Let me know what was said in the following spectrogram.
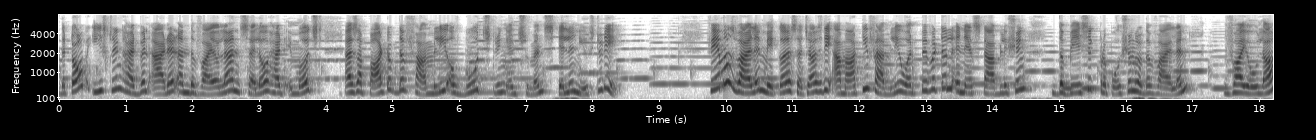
the top E string had been added and the viola and cello had emerged as a part of the family of both string instruments still in use today. Famous violin makers such as the Amati family were pivotal in establishing the basic proportions of the violin, viola,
